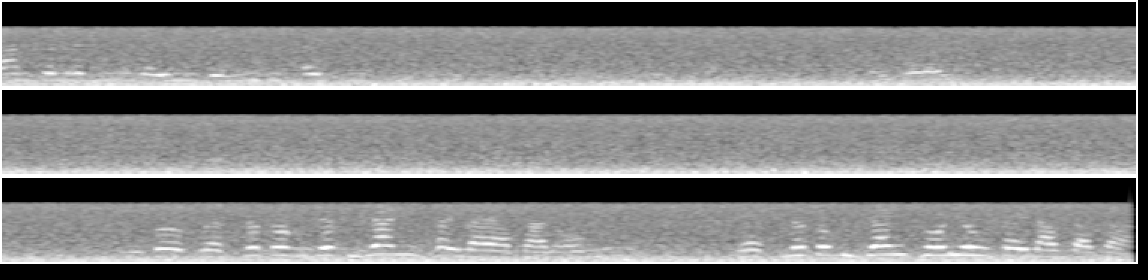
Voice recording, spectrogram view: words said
રામચંદ્રજી પ્રશ્ન તો બીજે બીજાની ફેલાયા હતા પ્રશ્ન તો બીજાની છોડીઓ ઉઠાઈ લાવતા હતા.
